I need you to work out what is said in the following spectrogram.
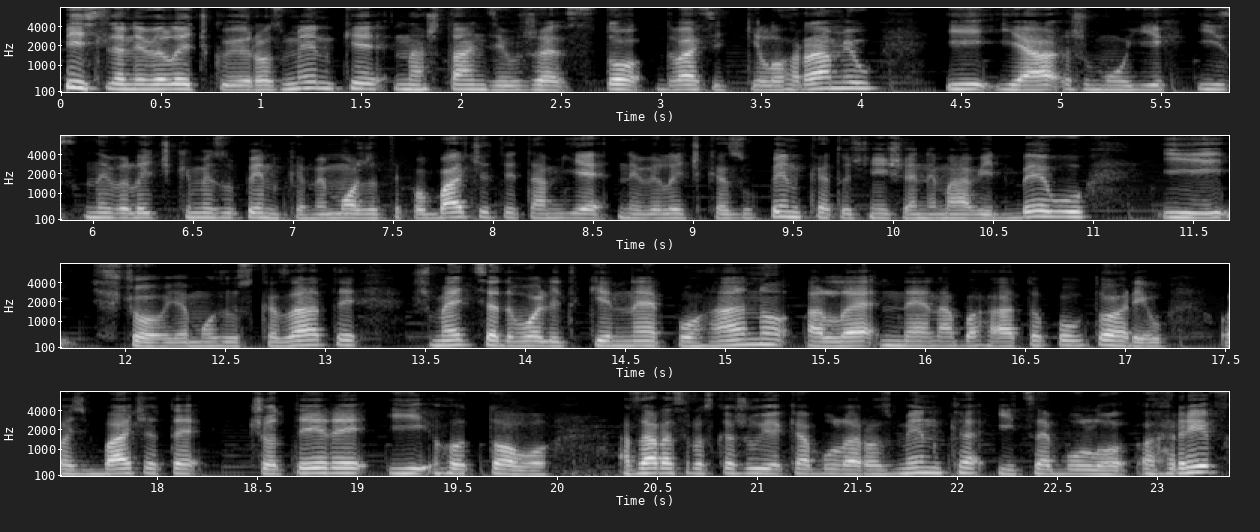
Після невеличкої розминки на штанзі вже 120 кг, і я жму їх із невеличкими зупинками. Можете побачити, там є невеличка зупинка, точніше нема відбиву. І що я можу сказати? Жметься доволі таки непогано, але не набагато повторів. Ось бачите, 4 і готово. А зараз розкажу, яка була розминка, і це було гриф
